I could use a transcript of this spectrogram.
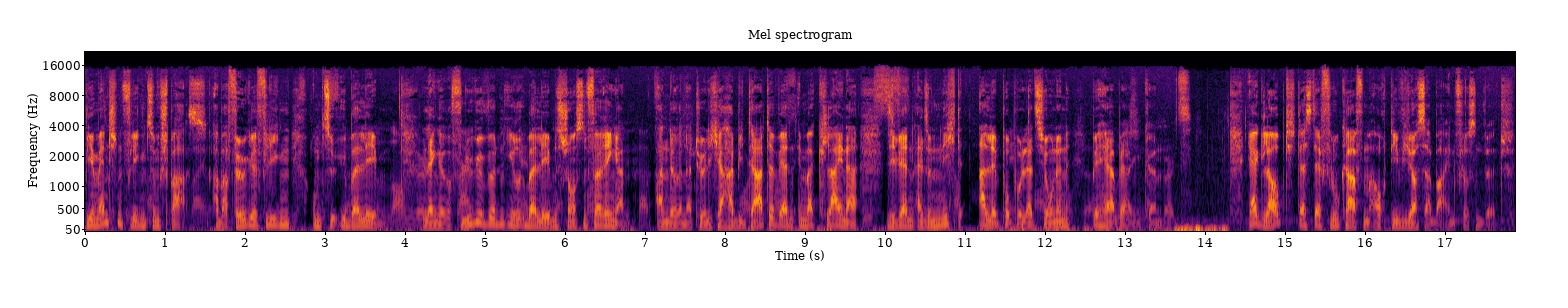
Wir Menschen fliegen zum Spaß, aber Vögel fliegen, um zu überleben. Längere Flüge würden ihre Überlebenschancen verringern. Andere natürliche Habitate werden immer kleiner. Sie werden also nicht alle Populationen beherbergen können. Er glaubt, dass der Flughafen auch die Vjosa beeinflussen wird.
